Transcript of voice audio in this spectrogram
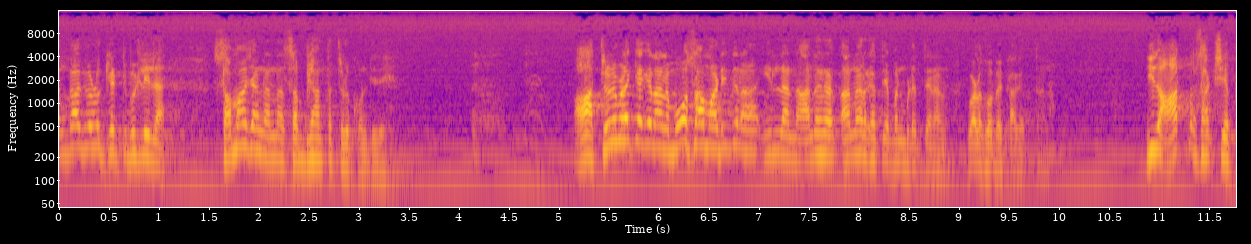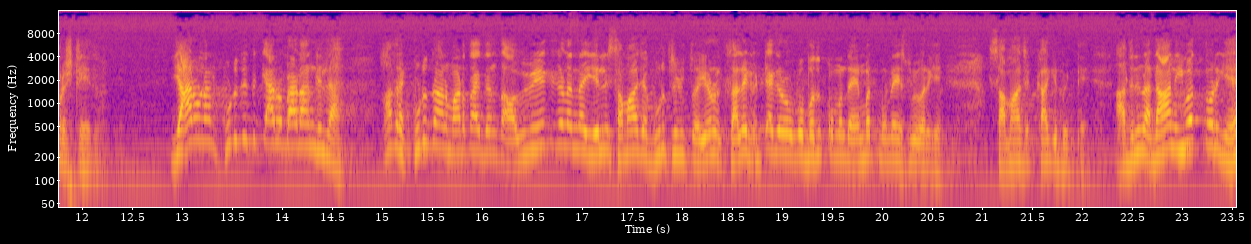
ಅಂಗಾಂಗಗಳು ಕೆಟ್ಟು ಬಿಡಲಿಲ್ಲ. ಸಮಾಜ ನನ್ನ ಸಭ್ಯ ಅಂತ ತಿಳ್ಕೊಂಡಿದೆ. ಆ ತಿಳುವಳಿಕೆಗೆ ನಾನು ಮೋಸ ಮಾಡಿದ್ರೆ ಇಲ್ಲ ನನ್ನ ಅನರ್ಹ, ಅನರ್ಹತೆ ಬಂದ್ಬಿಡುತ್ತೆ, ನಾನು ಒಳಗೆ ಹೋಗ್ಬೇಕಾಗತ್ತೆ. ನಾನು ಇದು ಆತ್ಮಸಾಕ್ಷಿಯ ಪ್ರಶ್ನೆ ಇದು. ಯಾರು ನಾನು ಕುಡಿದಿದ್ದಕ್ಕೆ ಯಾರು ಬೇಡ ಅನ್ನಲಿಲ್ಲ ಆದರೆ ಕುಡಿದು ನಾನು ಮಾಡ್ತಾ ಇದ್ದಂಥ ಅವಿವೇಕಗಳನ್ನು ಎಲ್ಲಿ ಸಮಾಜ ಗುರುತು ಹಿಡಿತು ಏನೋ ತಲೆ ಗಟ್ಟಿಯಾಗಿರೋರ್ಗು ಬದುಕೊಂಬಂದ ಎಂಬತ್ಮೂರನೇ ಇಸ್ವಿವರೆಗೆ ಸಮಾಜಕ್ಕಾಗಿ ಬಿಟ್ಟೆ. ಅದರಿಂದ ನಾನು ಇವತ್ತಿನವರೆಗೆ,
